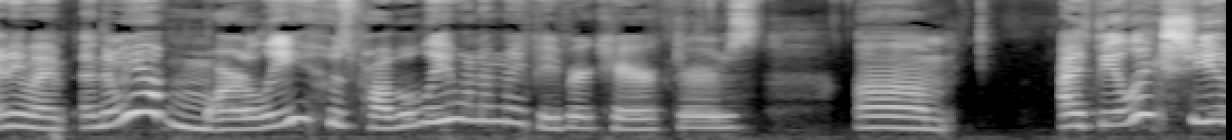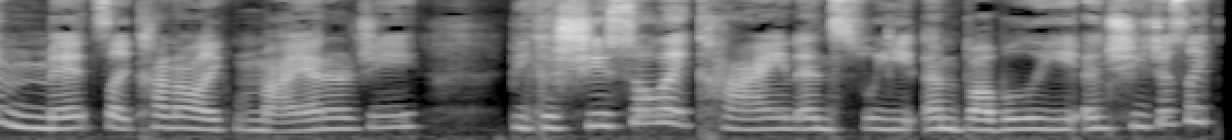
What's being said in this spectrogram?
Anyway, and then we have Marlee, who's probably one of my favorite characters. Um, I feel like she emits like kind of like my energy because she's so like kind and sweet and bubbly and she just like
